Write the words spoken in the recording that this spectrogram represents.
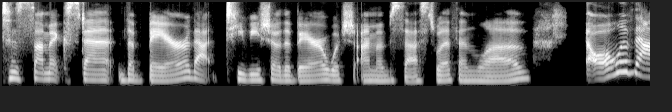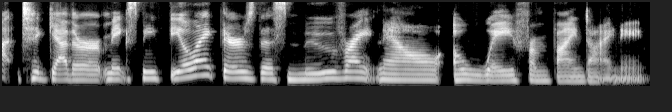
to some extent, The Bear, that TV show, The Bear, which I'm obsessed with and love, all of that together makes me feel like there's this move right now away from fine dining.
